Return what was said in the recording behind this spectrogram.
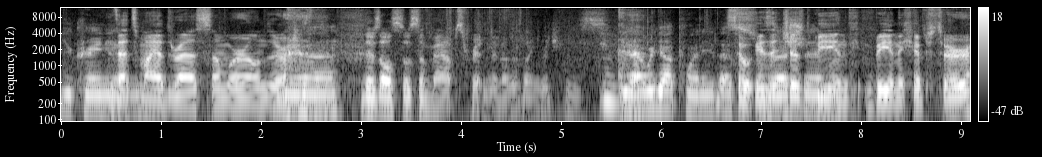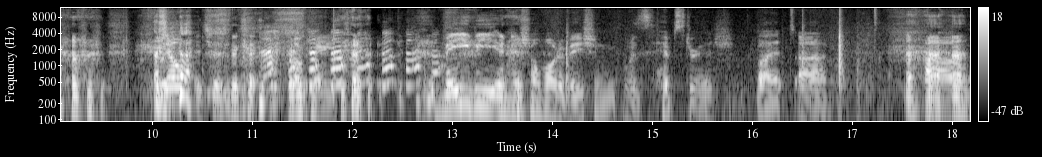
Ukrainian. That's my address somewhere on there. Yeah, There's also some maps written in other languages. yeah, we got plenty. That's so is it just being being a hipster? No. it's just because. okay. Maybe initial motivation was hipsterish, but uh, um,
